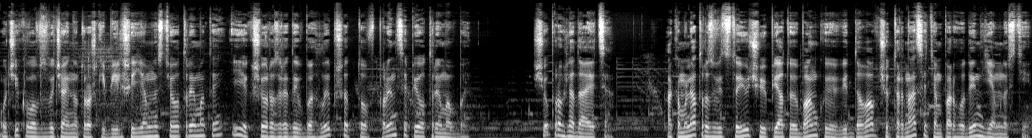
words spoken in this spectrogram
Очікував, звичайно, трошки більше ємності отримати, і якщо розрядив би глибше, то в принципі отримав би. Що проглядається? Акумулятор з відстаючою п'ятою банкою віддавав 14 Ампер годин ємності.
